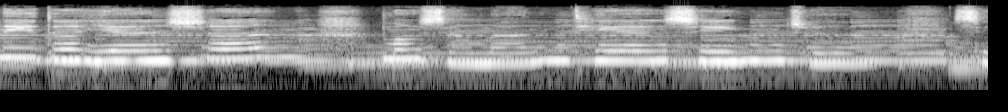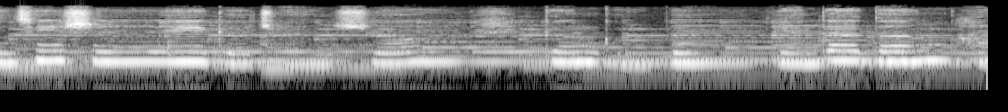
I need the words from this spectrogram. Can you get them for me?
你的眼神，梦想满天星辰，心情是一个传说，亘古不变的等候，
